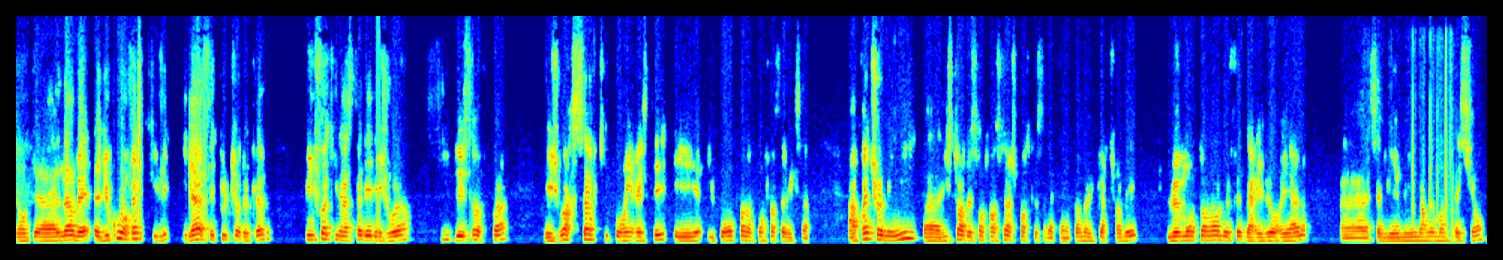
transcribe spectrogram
Donc, euh, non, mais euh, du coup, en fait, il, il, a cette culture de club. Une fois qu'il a installé les joueurs, s'il ne déçoivent pas, les joueurs savent qu'ils pourront y rester et ils pourront prendre confiance avec ça. Après, Chouamini, euh, l'histoire de son transfert, je pense que ça va quand même pas mal perturber. Le montant, le fait d'arriver au Real, euh, ça lui a mis énormément de pression.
